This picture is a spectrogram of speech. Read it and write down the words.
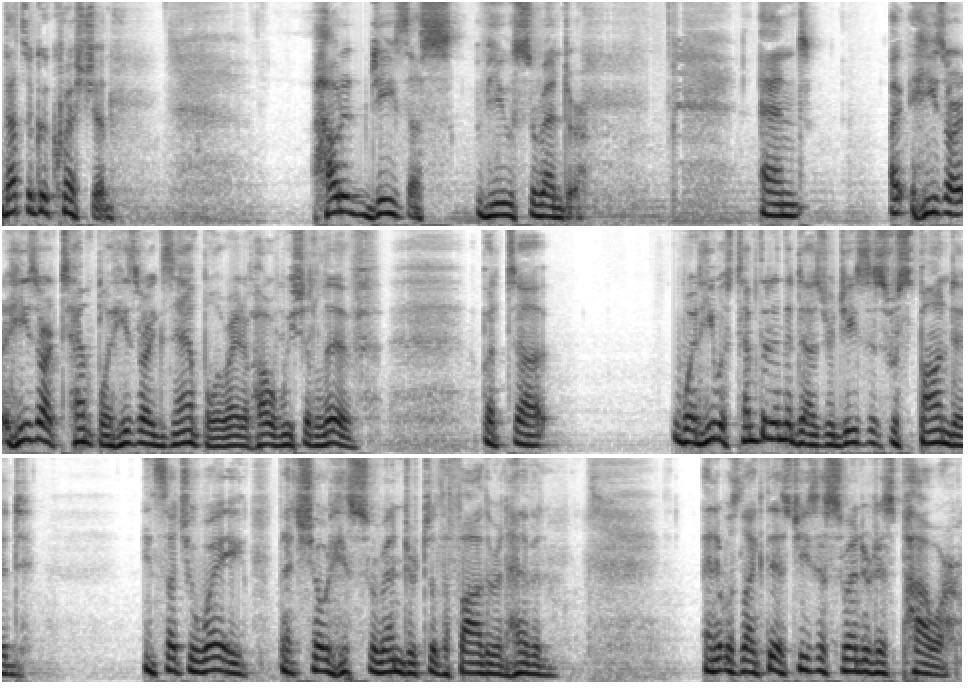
that's a good question. How did Jesus view surrender? And uh, he's our he's our template. He's our example, right, of how we should live. But uh, when he was tempted in the desert, Jesus responded in such a way that showed his surrender to the Father in heaven. And it was like this: Jesus surrendered his power.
